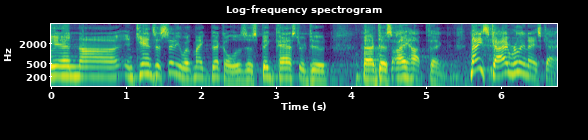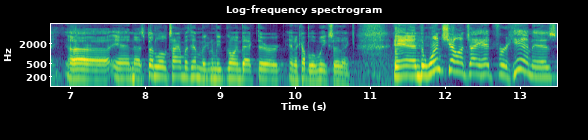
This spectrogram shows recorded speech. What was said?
in uh, in Kansas City with Mike Bickle, who's this big pastor dude at this IHOP thing. Nice guy, really nice guy. Uh, and I spent a little time with him. We're going to be going back there in a couple of weeks, I think. And the one challenge I had for him is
